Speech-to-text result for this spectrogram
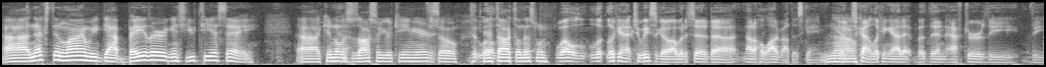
Uh, next in line, we got Baylor against UTSA. Uh, Kendall, this is also your team here. So, the- your thoughts on this one? Well, loo- looking at it two weeks ago, I would have said uh, not a whole lot about this game. You know, No. just kind of looking at it, but then after the the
